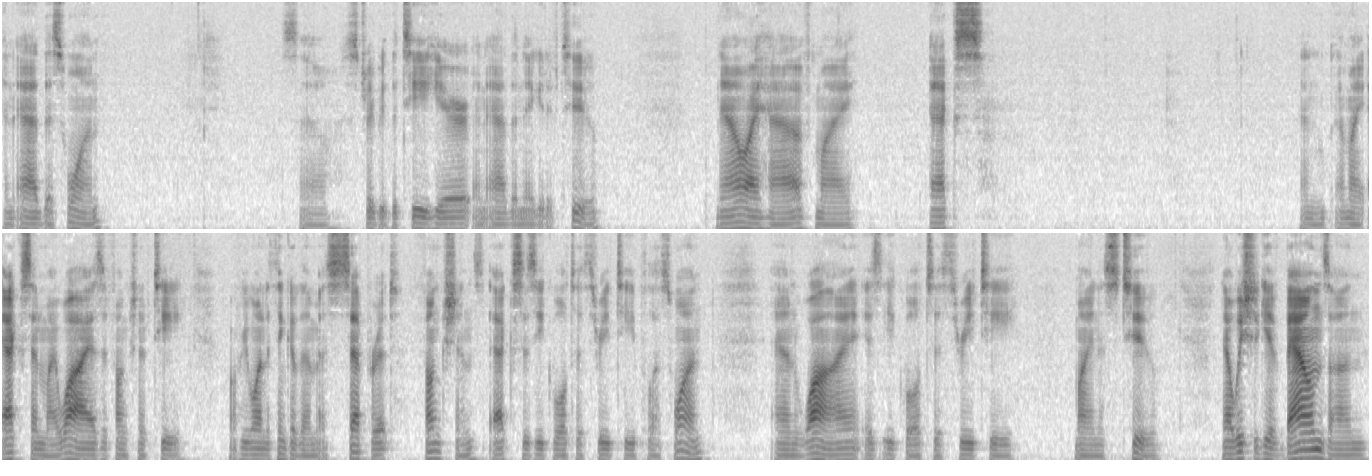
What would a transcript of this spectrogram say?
and add this 1, so distribute the t here and add the negative 2. Now I have my x and, and my x and my y as a function of t or if we want to think of them as separate functions, x is equal to 3t plus 1, and y is equal to 3t minus 2. Now we should give bounds on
